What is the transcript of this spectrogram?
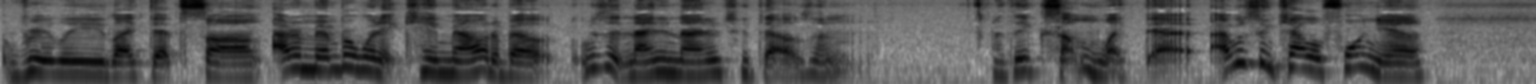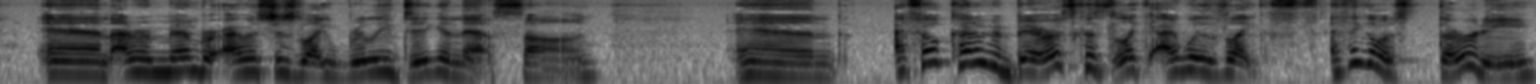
really like that song. I remember when it came out about, was it 99 or 2000? I think something like that. I was in California and I remember I was just like really digging that song. And I felt kind of embarrassed because like I was like, I think I was 30.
